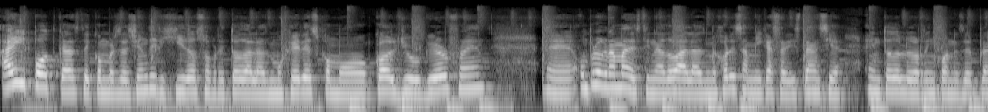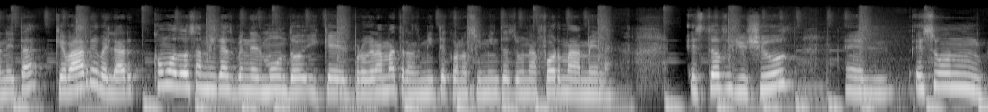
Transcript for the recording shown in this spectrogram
Hay podcasts de conversación dirigidos sobre todo a las mujeres como Call You Girlfriend, eh, un programa destinado a las mejores amigas a distancia en todos los rincones del planeta, que va a revelar cómo dos amigas ven el mundo y que el programa transmite conocimientos de una forma amena. Stuff You Should es un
